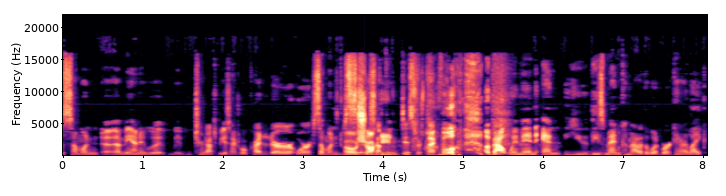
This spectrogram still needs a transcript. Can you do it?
someone a man who uh, turned out to be a sexual predator or someone Oh, saying shocking. something disrespectful about women and you these men come out of the woodwork and are like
